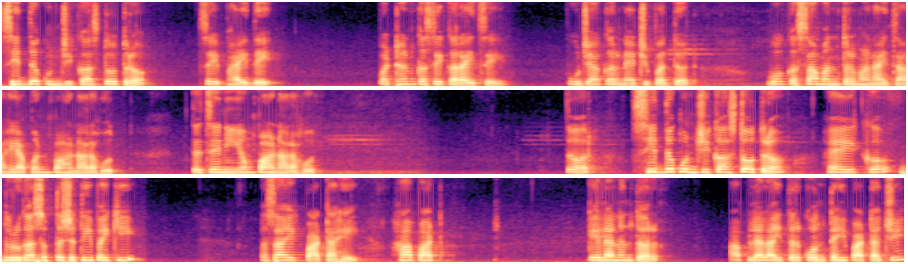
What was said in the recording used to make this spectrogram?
सिद्धकुंजिका स्तोत्रचे फायदे. पठण कसे करायचे? पूजा करण्याची पद्धत व कसा मंत्र म्हणायचा हे आपण पाहणार आहोत. त्याचे नियम पाहणार आहोत. तर सिद्धकुंजिका स्तोत्र हे एक दुर्गा सप्तशतीपैकी असा एक पाठ आहे. हा पाठ केल्यानंतर आपल्याला इतर कोणत्याही पाठाची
